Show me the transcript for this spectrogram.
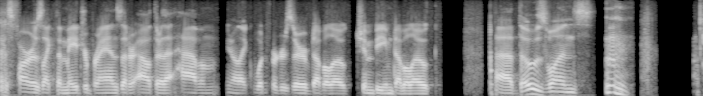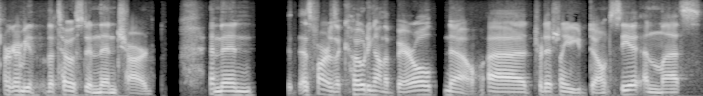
as far as like the major brands that are out there that have them, you know, like Woodford Reserve Double Oak, Jim Beam Double Oak, uh, those ones are going to be the toast and then charred. And then as far as a coating on the barrel, no. Uh, traditionally, you don't see it unless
